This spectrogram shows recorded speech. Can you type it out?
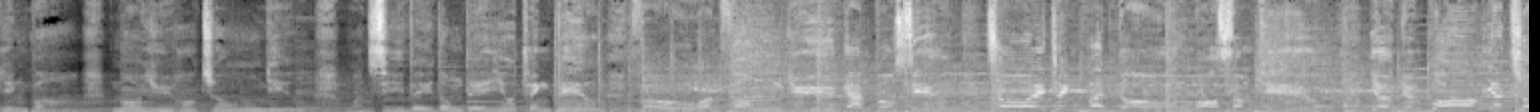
应吧，爱如何重要，还是被动地要停标？浮云风雨间报销，再听不到我心跳，让阳光一。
